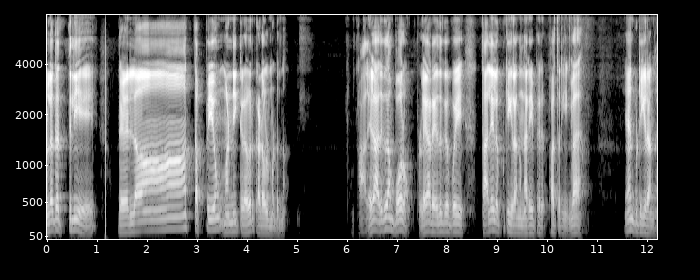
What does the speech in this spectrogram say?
உலகத்திலேயே எல்லா தப்பையும் மன்னிக்கிறவர் கடவுள் மட்டும்தான். காலையில் அதுக்கு தான் போகிறோம் பிள்ளையார் எதுக்கு போய் தலையில் குட்டிக்கிறாங்க நிறைய பேர். பார்த்துருக்கீங்களா? ஏன் குட்டிக்கிறாங்க?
